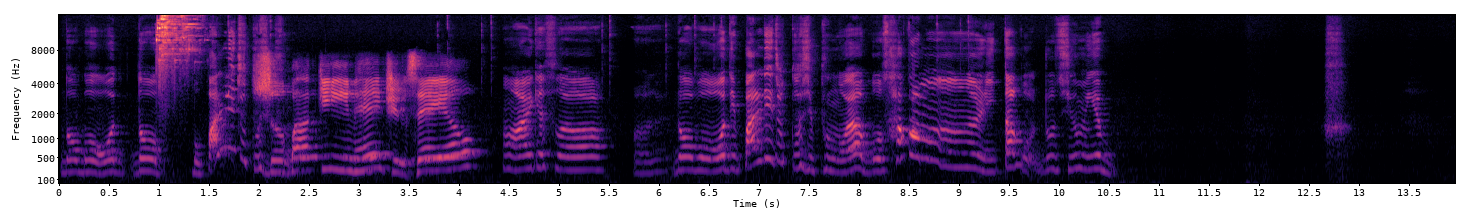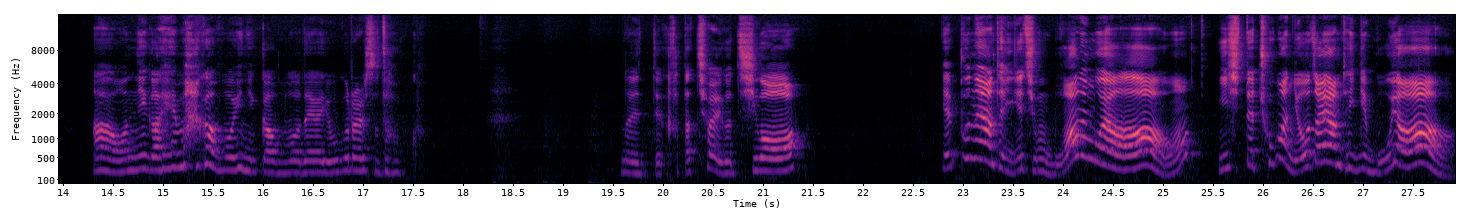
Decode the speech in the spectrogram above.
너 뭐, 어, 너 뭐 빨리 죽고 싶어? 수박 게임 해주세요. 어, 알겠어요. 어, 너뭐 어디 빨리 죽고 싶은 거야? 뭐 사과문을 있다고, 너 지금 이게. 아, 언니가 해맑아 보이니까 뭐 내가 욕을 할 수도 없고. 너 이제 갖다 치워, 이거 지워. 예쁜 애한테 이게 지금 뭐 하는 거야? 어? 20대 초반 여자애한테 이게 뭐야?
